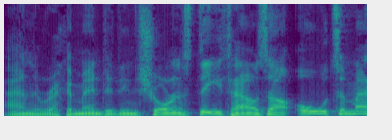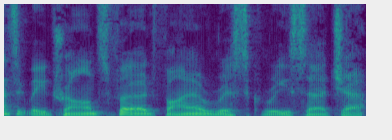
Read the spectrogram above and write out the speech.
and the recommended insurance details are automatically transferred via Risk Researcher.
